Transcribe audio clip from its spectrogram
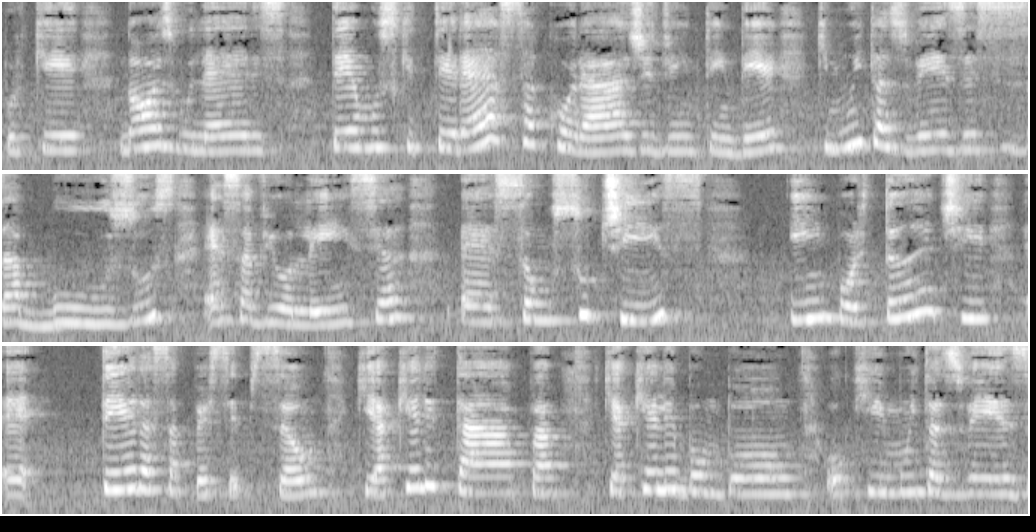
porque nós mulheres temos que ter essa coragem de entender que muitas vezes esses abusos, essa violência é, são sutis e importante é, ter essa percepção que aquele tapa, que aquele bombom, ou que muitas vezes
